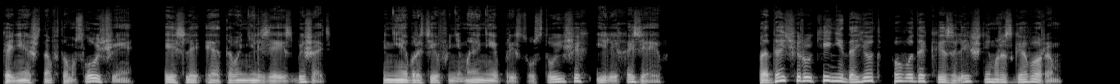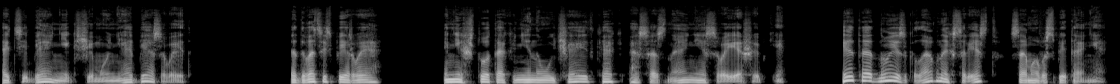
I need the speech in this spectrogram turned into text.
Конечно, в том случае, если этого нельзя избежать, не обратив внимания присутствующих или хозяев. Подача руки не дает повода к излишним разговорам, а тебя ни к чему не обязывает. 21. Ничто так не научает, как осознание своей ошибки. Это одно из главных средств самовоспитания.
